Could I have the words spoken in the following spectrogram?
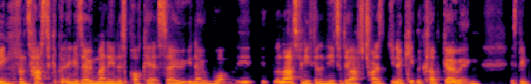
been fantastic putting his own money in his pocket. So you know what the last thing he's going to need to do after trying to you know keep the club going is be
